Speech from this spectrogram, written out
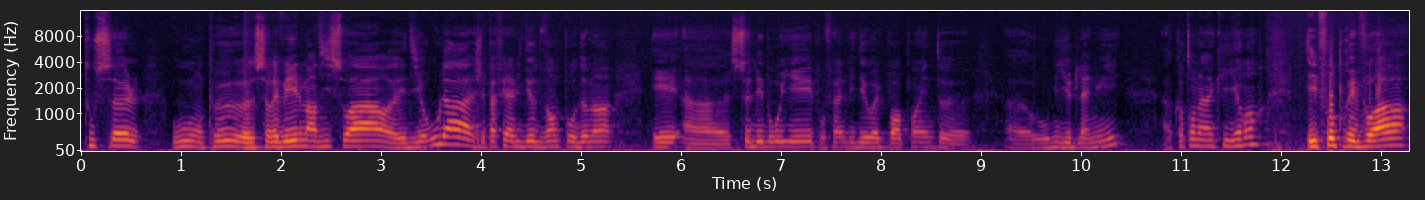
tout seul, où on peut se réveiller le mardi soir et dire oula, j'ai pas fait la vidéo de vente pour demain et euh, se débrouiller pour faire une vidéo avec PowerPoint euh, euh, au milieu de la nuit. quand on a un client, il faut prévoir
